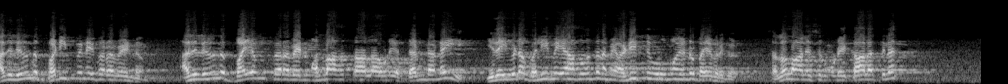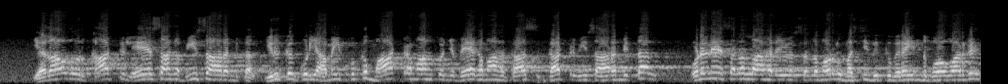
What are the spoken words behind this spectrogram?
அதிலிருந்து படிப்பினை பெற வேண்டும். அதிலிருந்து பயம் பெற வேண்டும். அல்லாஹாலாவுடைய தண்டனை இதை விட வலிமையாக வந்து நம்மை அழித்து விடுமோ என்று பயவர்கள் சல்லா அலிஸ்லமுடைய காலத்துல ஏதாவது ஒரு காற்று லேசாக வீச ஆரம்பித்தால் இருக்கக்கூடிய அமைப்புக்கு மாற்றமாக கொஞ்சம் வேகமாக காசு காற்று வீச ஆரம்பித்தால் உடனே சல்லல்லாஹ் அலைஹி வஸல்லம் அவர்கள் மஸ்ஜிதுக்கு விரைந்து போவார்கள்.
